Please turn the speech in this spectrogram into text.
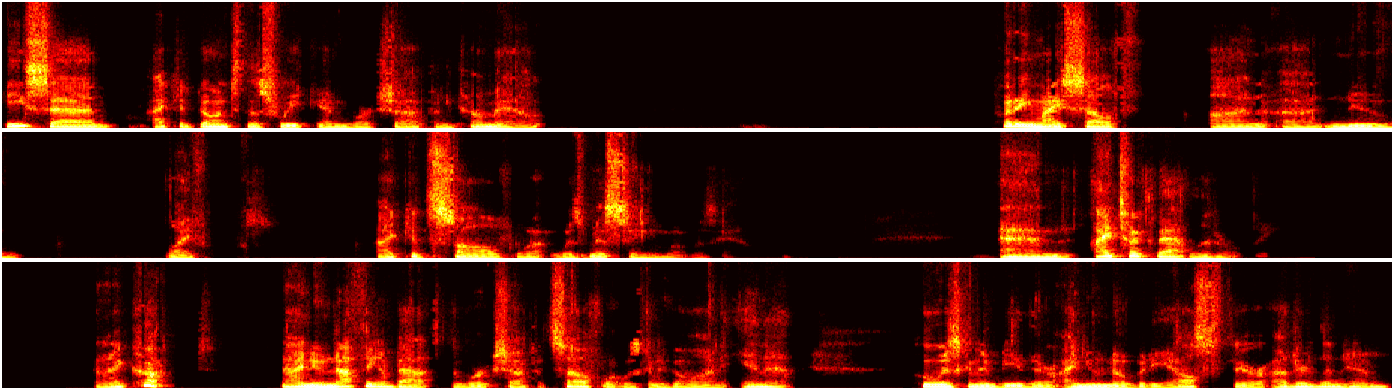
He said I could go into this weekend workshop and come out, putting myself on a new life I could solve what was missing, what was in. And I took that literally. And I cooked. Now, I knew nothing about the workshop itself, what was going to go on in it, who was going to be there. I knew nobody else there other than him.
